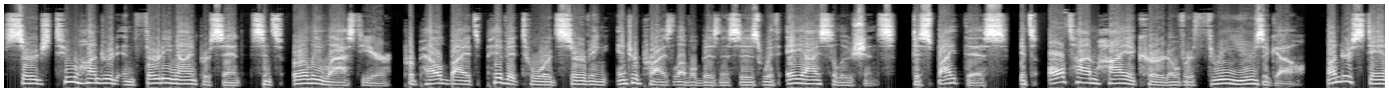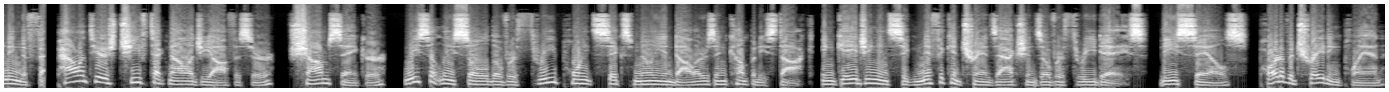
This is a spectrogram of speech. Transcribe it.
surged 239% since early last year, propelled by its pivot towards serving enterprise-level businesses with AI solutions. Despite this, its all-time high occurred over three years ago. Understanding the fact Palantir's chief technology officer, Shyam Sankar, recently sold over $3.6 million in company stock, engaging in significant transactions over three days. These sales, part of a trading plan,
